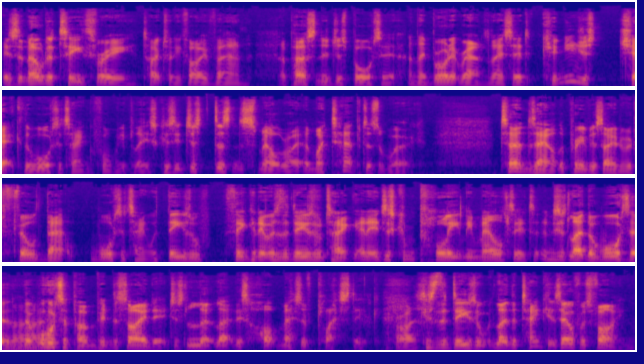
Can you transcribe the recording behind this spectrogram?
it's an older T3 Type 25 van. A person had just bought it and they brought it round and they said, "Can you just check the water tank for me, please? Because it just doesn't smell right and my tap doesn't work." Turns out the previous owner had filled that water tank with diesel, thinking it was the diesel tank, and it just completely melted. And just like the water, the water pump inside it just looked like this hot mess of plastic. Because the diesel, like the tank itself was fine,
